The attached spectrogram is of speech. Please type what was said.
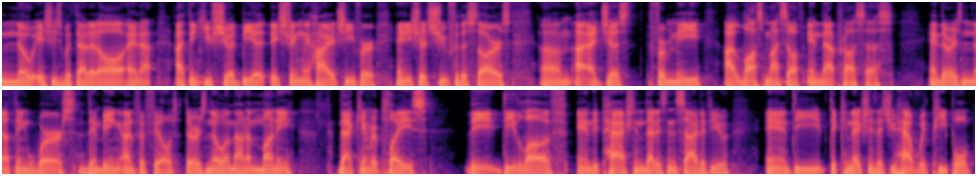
no issues with that at all. And I, I think you should be an extremely high achiever and you should shoot for the stars. Um, I, I just, for me, I lost myself in that process and there is nothing worse than being unfulfilled. There is no amount of money that can replace the the love and the passion that is inside of you and the the connections that you have with people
